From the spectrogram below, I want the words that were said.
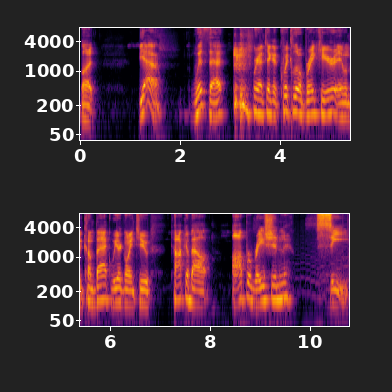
But yeah, with that, we're going to take a quick little break here. And when we come back, we are going to talk about Operation C.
